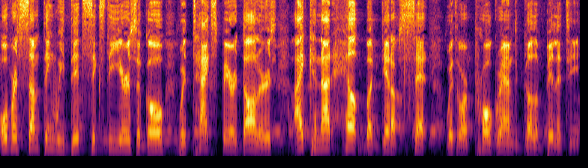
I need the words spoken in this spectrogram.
over something we did 60 years ago with taxpayer dollars, I cannot help but get upset with our programmed gullibility.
